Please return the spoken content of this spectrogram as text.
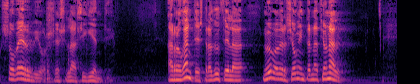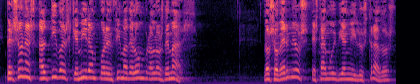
Soberbios es la siguiente. Arrogantes traduce la nueva versión internacional. Personas altivas que miran por encima del hombro a los demás. Los soberbios están muy bien ilustrados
